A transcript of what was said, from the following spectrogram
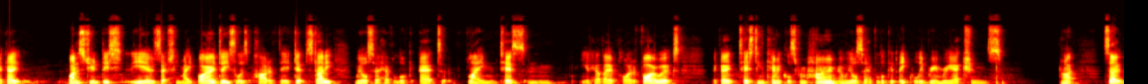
Okay, one student this year has actually made biodiesel as part of their depth study. We also have a look at flame tests and looking at how they apply to fireworks okay, testing chemicals from home, and we also have a look at equilibrium reactions. All right, so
